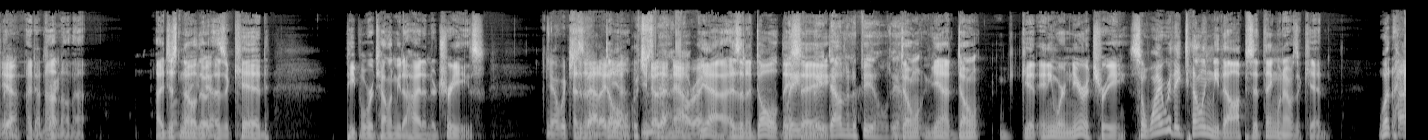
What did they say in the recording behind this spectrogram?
Yeah, I, I did not right. know that. I just Well, know that do. as a kid, people were telling me to hide under trees. Yeah, which is As a an bad idea. adult- Which you know that bad, now, right? Yeah, as an adult, they lay, say lay down in the field. Yeah. don't. Yeah, don't get anywhere near a tree. So why were they telling me the opposite thing when I was a kid? What happened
